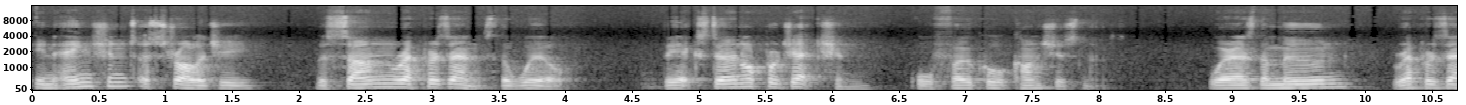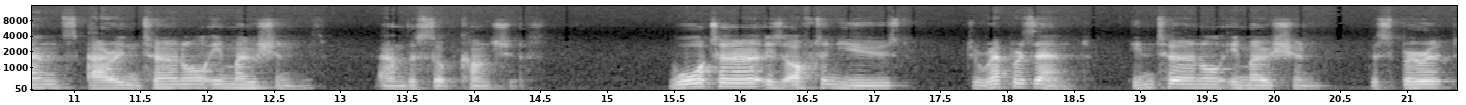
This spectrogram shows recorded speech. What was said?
In ancient astrology, the sun represents the will, the external projection or focal consciousness, whereas the moon represents our internal emotions and the subconscious. Water is often used to represent internal emotion, the spirit,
